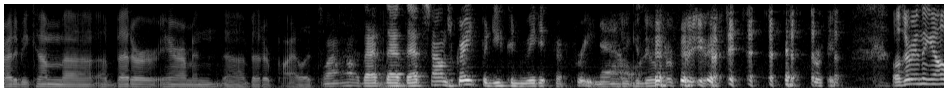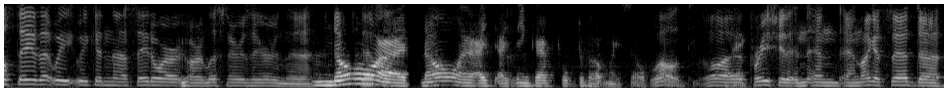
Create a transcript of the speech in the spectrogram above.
try to become uh, a better airman, a better pilot. Wow, that, that that sounds great, but you can read it for free now. You can do it for free, right? is there anything else, Dave, that we, we can uh, say to our, our listeners here in the? No, I, no, I, I think I've talked about myself. Well, well, I appreciate it, and and and like I said. Uh,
